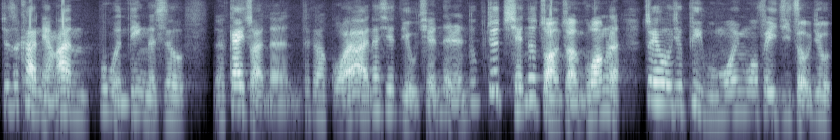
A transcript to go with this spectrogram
就是看两岸不稳定的时候，呃，该转的这个国外那些有钱的人都就钱都转转光了，最后就屁股摸一摸，飞机走就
